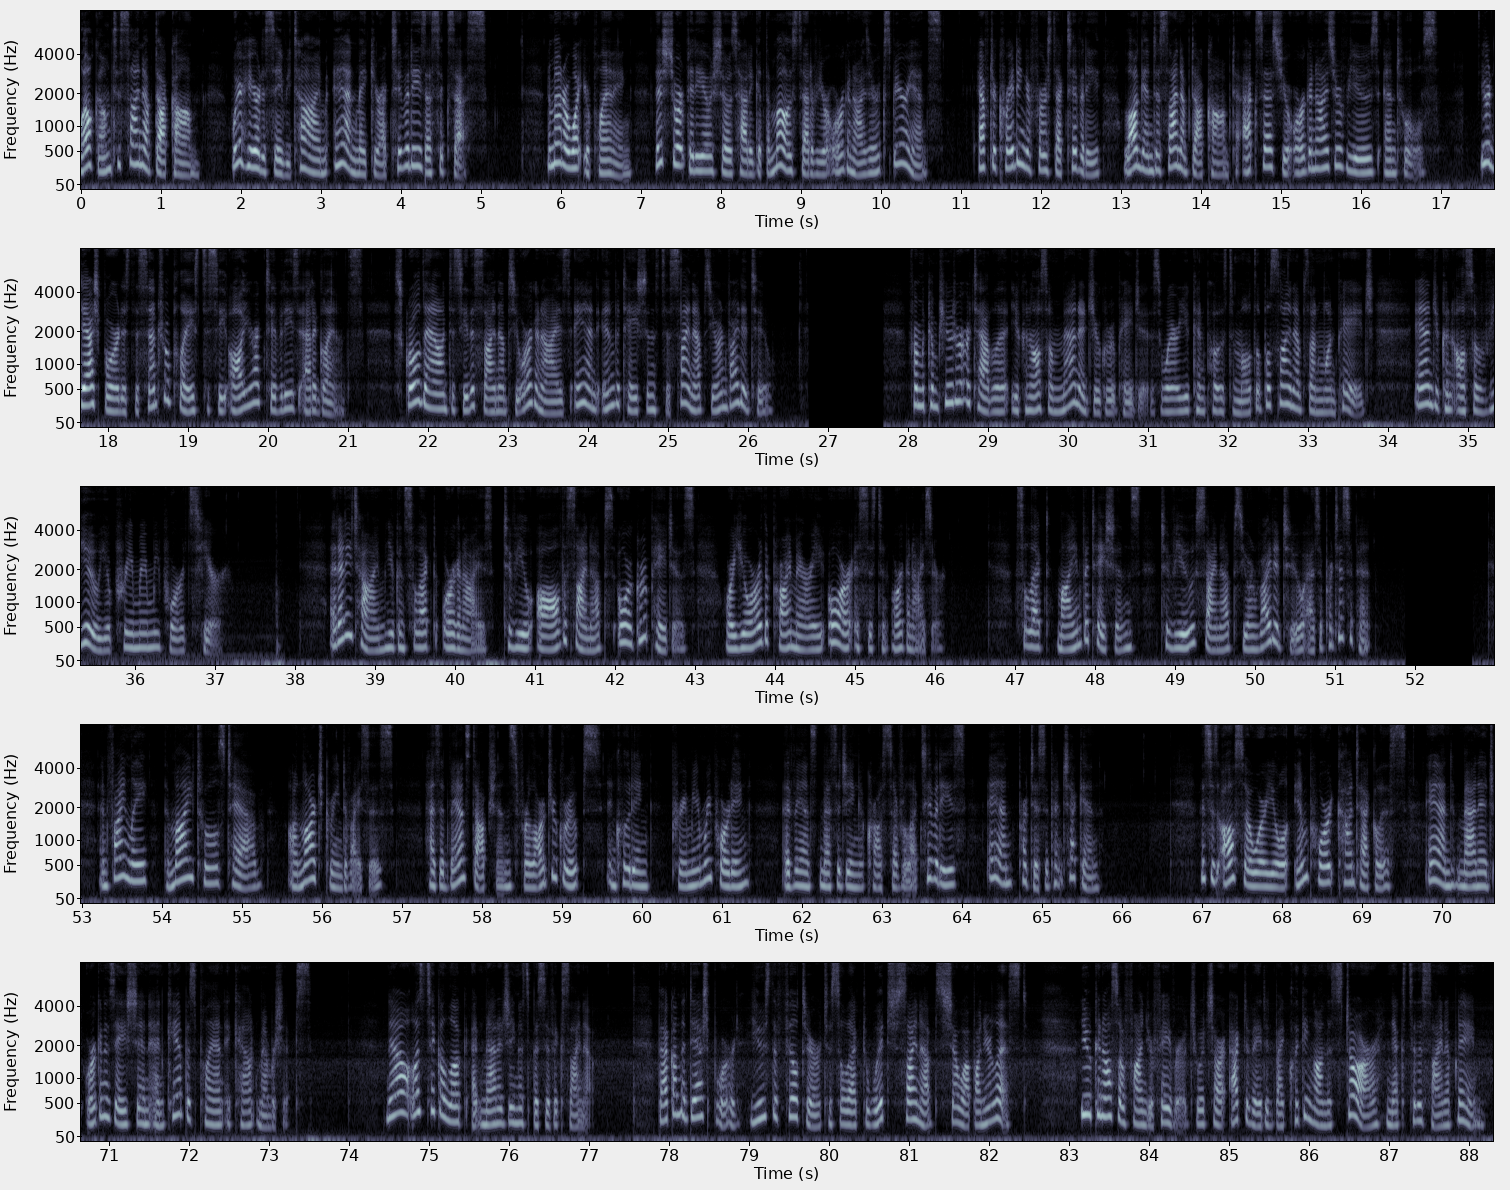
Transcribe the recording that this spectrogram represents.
Welcome to signup.com. We're here to save you time and make your activities a success. No matter what you're planning, this short video shows how to get the most out of your organizer experience. After creating your first activity, log in to signup.com to access your organizer views and tools. Your dashboard is the central place to see all your activities at a glance. Scroll down to see the signups you organize and invitations to signups you're invited to. From a computer or tablet, you can also manage your group pages, where you can post multiple signups on one page, and you can also view your premium reports here. At any time, you can select Organize to view all the signups or group pages, where you're the primary or assistant organizer. Select My Invitations to view signups you're invited to as a participant. And finally, the My Tools tab on large screen devices has advanced options for larger groups, including premium reporting, advanced messaging across several activities, and participant check-in. This is also where you'll import contact lists and manage organization and campus plan account memberships. Now let's take a look at managing a specific signup. Back on the dashboard, use the filter to select which signups show up on your list. You can also find your favorites, which are activated by clicking on the star next to the sign-up name.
